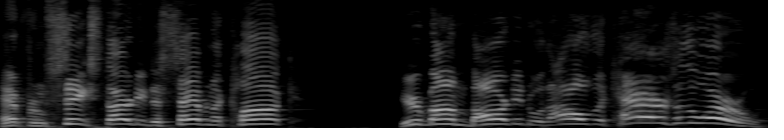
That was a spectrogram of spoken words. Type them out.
And from 6.30 to 7 o'clock, you're bombarded with all the cares of the world.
